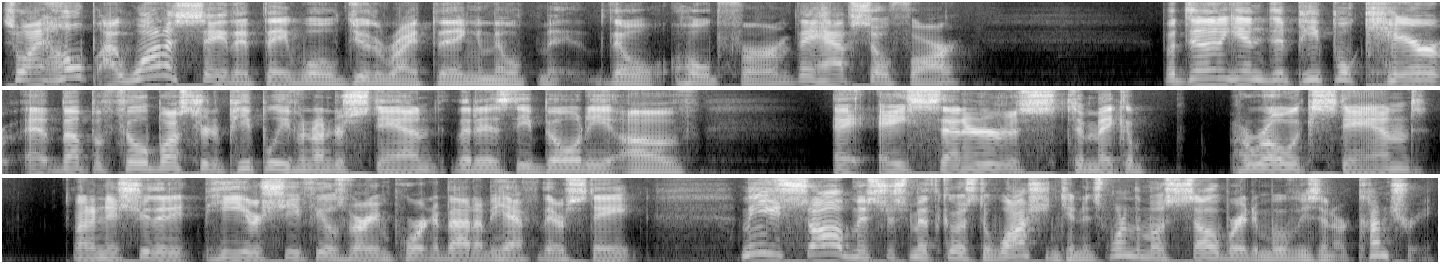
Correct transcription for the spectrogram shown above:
So I hope I want to say that they will do the right thing and they'll they'll hold firm. They have so far. But then again, do people care about the filibuster? Do people even understand that it is the ability of a, a senator to, make a heroic stand on an issue that it, he or she feels very important about on behalf of their state? I mean, you saw Mr. Smith Goes to Washington. It's one of the most celebrated movies in our country.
